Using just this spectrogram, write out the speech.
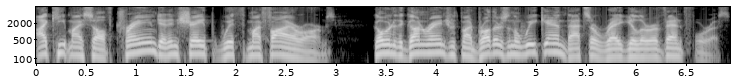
I keep myself trained and in shape with my firearms. Going to the gun range with my brothers on the weekend, that's a regular event for us.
